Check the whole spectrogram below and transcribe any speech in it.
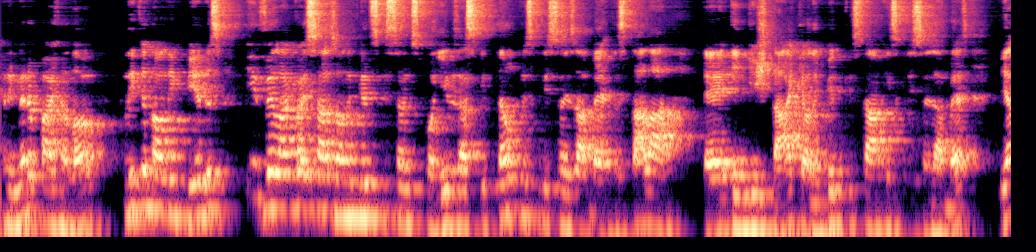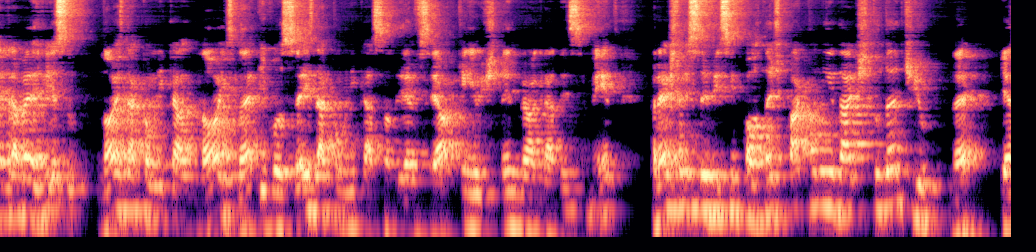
primeira página logo, clica na Olimpíadas e vê lá quais são as Olimpíadas que são disponíveis, as que estão com inscrições abertas, está lá é, em destaque, a Olimpíada que está com inscrições abertas, e através disso nós da comunicação, nós, né, e vocês da comunicação do IFCL, quem eu estendo meu agradecimento, prestam esse serviço importante para a comunidade estudantil, né? Que é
